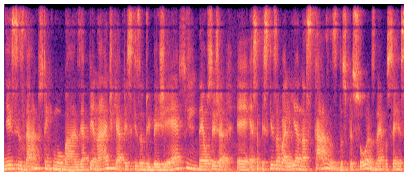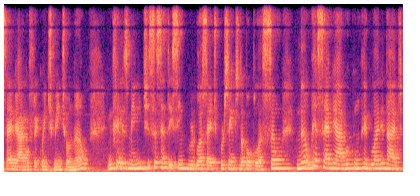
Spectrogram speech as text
e esses dados têm como base a PNAD, que é a pesquisa do IBGE, né? Ou seja, é, essa pesquisa avalia nas casas das pessoas, né? Você recebe água frequentemente ou não. Infelizmente, 65,7% da população não recebe água com regularidade.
